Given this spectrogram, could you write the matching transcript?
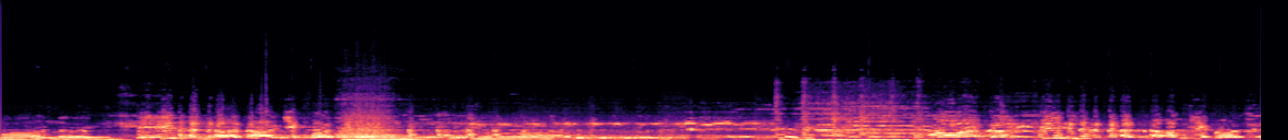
ಮಾನಹೀನನಾಗಿ ಹೋದೆ. ಮಾನಹೀನನಾಗಿ ಹೋದೆ.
